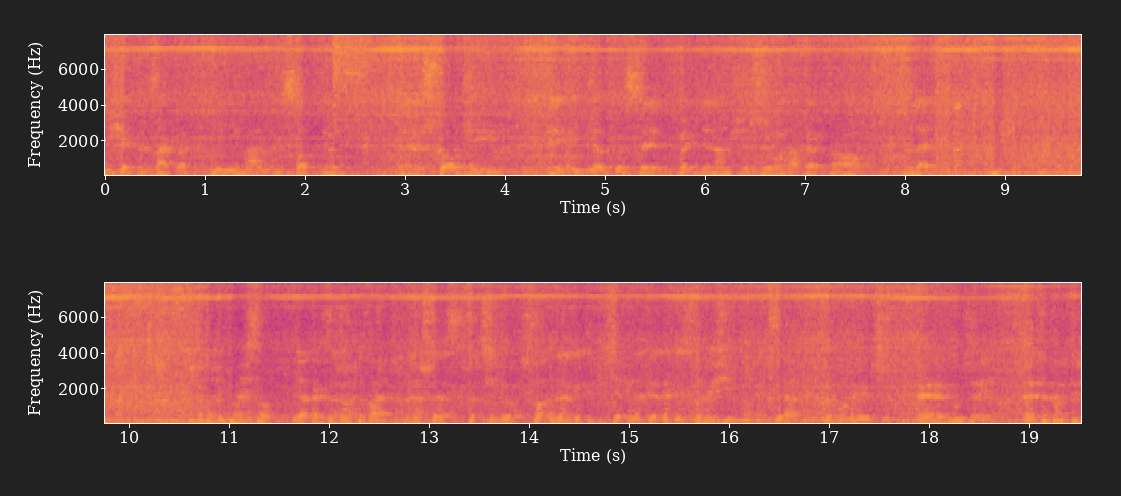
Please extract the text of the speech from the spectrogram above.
Dzisiaj ten zakład w minimalnym stopniu szkodzi i w związku z tym będzie nam się żyło na pewno lepiej. Szanowni Państwo, ja tak zażartowałem, że chociaż to jest przedsiębiorstwo energetyki cieplnej, to jednak jest trochę zimno, więc ja proponuję już e, dłużej e, zakończyć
